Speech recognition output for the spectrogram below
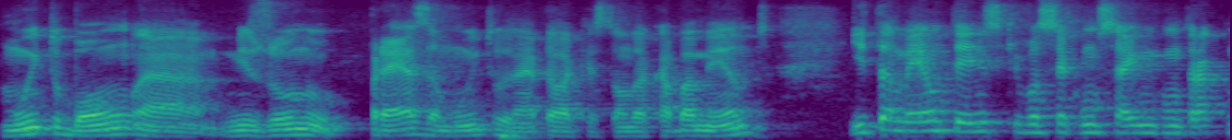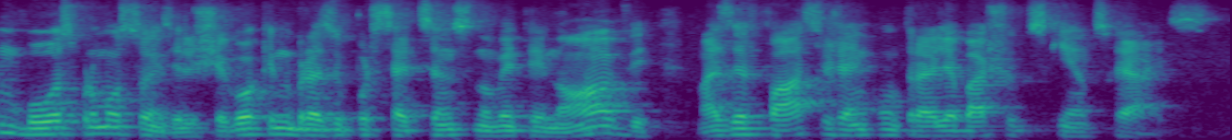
muito bom. A Mizuno preza muito né, pela questão do acabamento. E também é um tênis que você consegue encontrar com boas promoções. Ele chegou aqui no Brasil por 799, mas é fácil já encontrar ele abaixo dos 500 reais.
